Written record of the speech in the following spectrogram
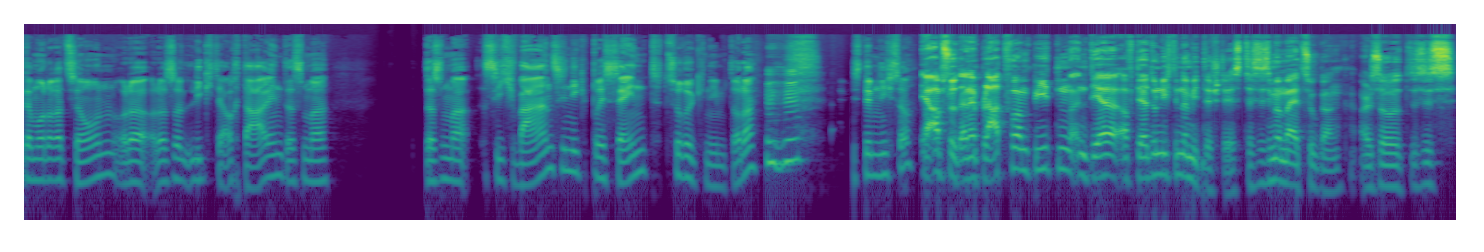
der Moderation oder, oder so, liegt ja auch darin, dass man dass man sich wahnsinnig präsent zurücknimmt, oder? Mhm. Ist dem nicht so? Ja, absolut. Eine Plattform bieten, an der, auf der du nicht in der Mitte stehst. Das ist immer mein Zugang. Also, das ist,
